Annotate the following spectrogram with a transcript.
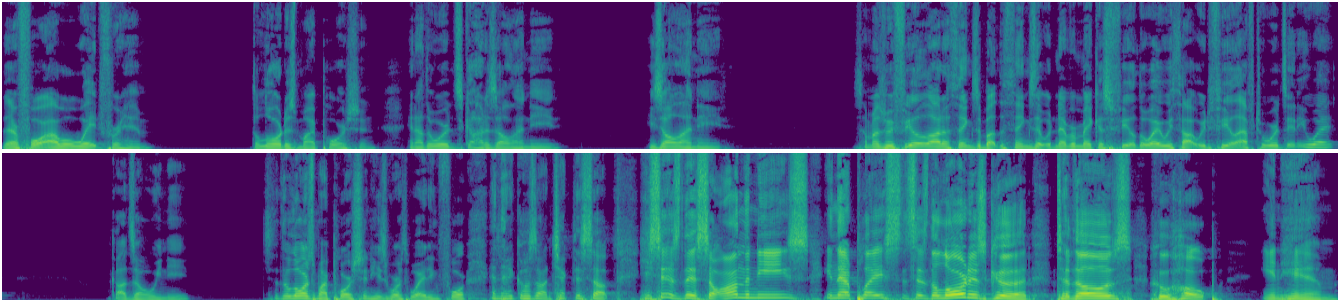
Therefore, I will wait for him. The Lord is my portion. In other words, God is all I need. He's all I need. Sometimes we feel a lot of things about the things that would never make us feel the way we thought we'd feel afterwards anyway. God's all we need. So the Lord's my portion. He's worth waiting for. And then it goes on. Check this out. He says this. So on the knees in that place, it says, The Lord is good to those who hope in him,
